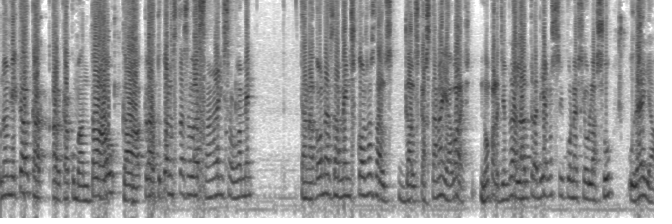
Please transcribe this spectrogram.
una mica el que, el que comentàveu, que clar, tu quan estàs a l'escenari segurament te n'adones de menys coses dels, dels que estan allà baix, no? Per exemple, l'altre dia, no sé si coneixeu la Su, ho deia,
